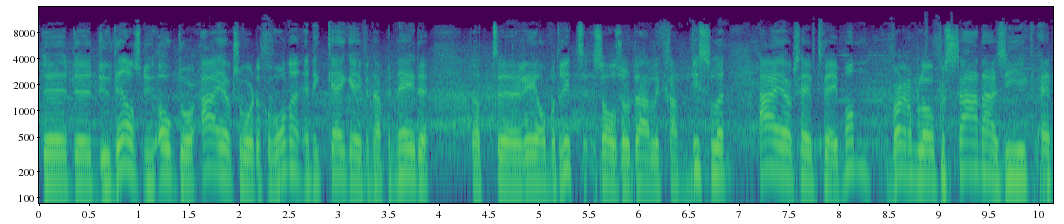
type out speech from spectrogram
de, de duels nu ook door Ajax worden gewonnen. En ik kijk even naar beneden dat eh, Real Madrid zal zo dadelijk gaan wisselen. Ajax heeft twee man warm lopen. Sana zie ik. En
